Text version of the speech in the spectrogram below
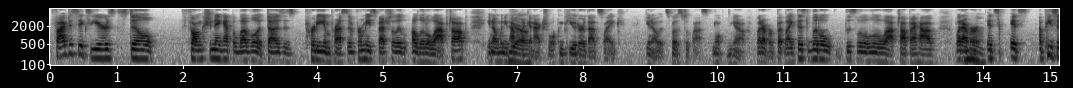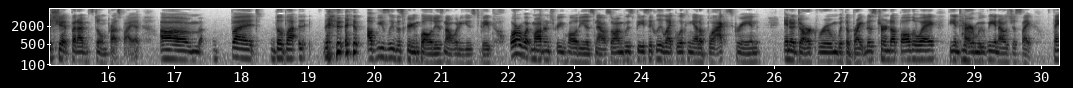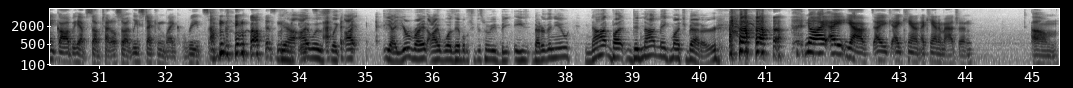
Five to six years still functioning at the level it does is pretty impressive for me, especially a little laptop. You know, when you have Yeah. like an actual computer that's like you know it's supposed to last well, you know whatever but like this little this little little laptop i have whatever Mhm. it's it's a piece of shit but i'm still impressed by it um but the la- obviously the screen quality is not what it used to be or what modern screen quality is now so i was basically like looking at a black screen in a dark room with the brightness turned up all the way the entire Yeah. movie and i was just like thank god we have subtitles so at least i can like read something while this movie Yeah, I was like I. Yeah, you're right. I was able to see this movie be e- better than you. Not, but did not make much better. no, I, I, yeah, I, I can't, I can't imagine. Um,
